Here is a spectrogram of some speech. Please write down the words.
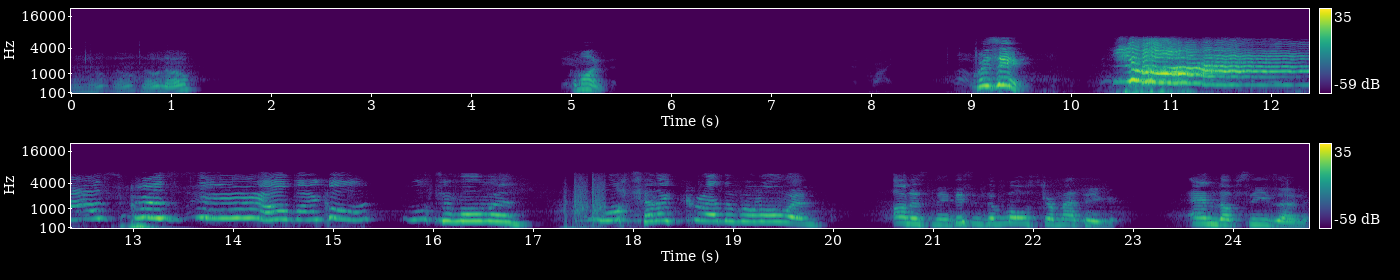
No, no, no, no. Come on. Chrissy! Yes! Chrissy! Oh my god! What a moment! What an incredible moment! Honestly, this is the most dramatic end of season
